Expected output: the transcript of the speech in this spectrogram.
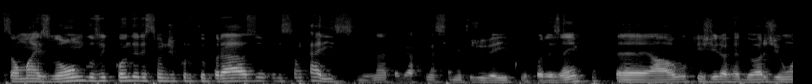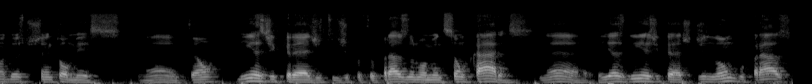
são mais longos e quando eles são de curto prazo, eles são caríssimos. Né? Pegar financiamento de veículo, por exemplo, é algo que gira ao redor de 1 a 2% ao mês. Né? Então, linhas de crédito de curto prazo normalmente são caras, né? e as linhas de crédito de longo prazo,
